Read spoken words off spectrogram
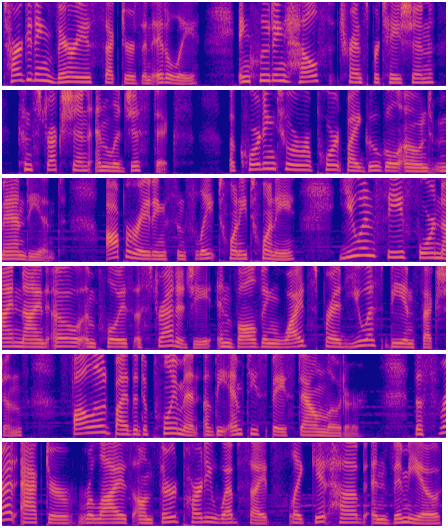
targeting various sectors in Italy, including health, transportation, construction, and logistics. According to a report by Google owned Mandiant, operating since late 2020, UNC 4990 employs a strategy involving widespread USB infections followed by the deployment of the EMPTYSPACE downloader. The threat actor relies on third party websites like GitHub and Vimeo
